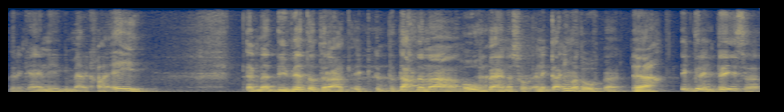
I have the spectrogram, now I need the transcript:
Drink Henny, ik merk van, hé... Hey. En met die witte drank, ik, de dag daarna, hoofdpijn en zo. En ik kan niet met hoofdpijn. Ja. Ik drink deze,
